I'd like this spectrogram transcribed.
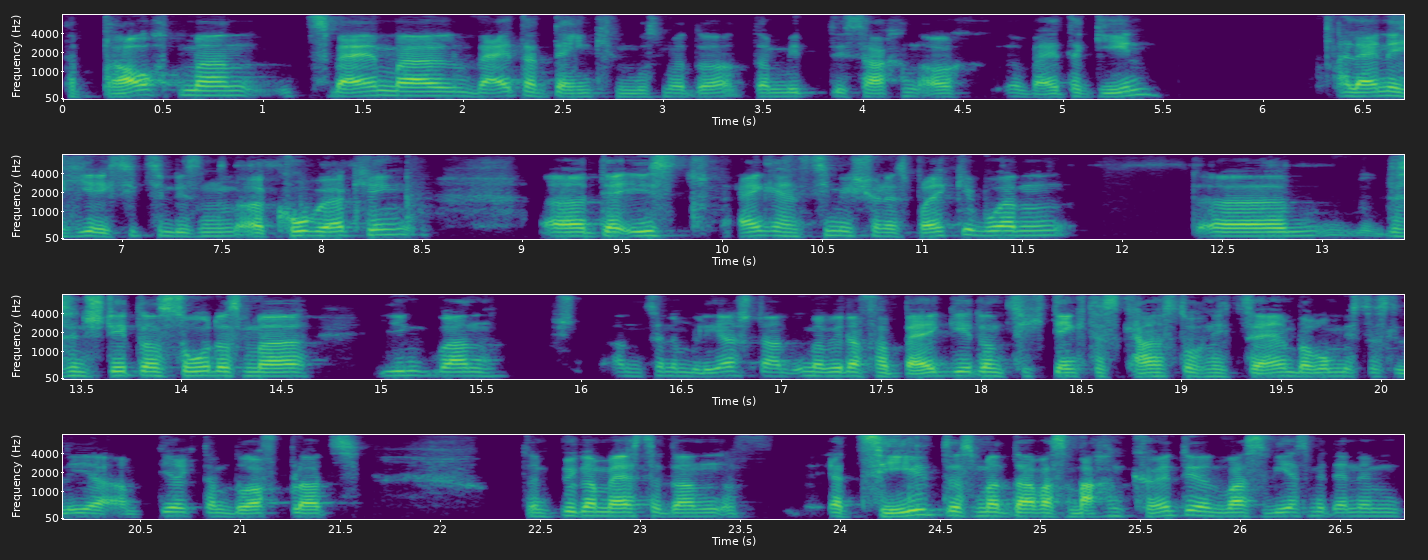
da braucht man zweimal weiterdenken, muss man da, damit die Sachen auch weitergehen. Alleine hier, ich sitze in diesem äh, Coworking, äh, der ist eigentlich ein ziemlich schönes Projekt geworden. Äh, das entsteht dann so, dass man irgendwann an seinem Leerstand immer wieder vorbeigeht und sich denkt, das kann es doch nicht sein, warum ist das leer? Direkt am Dorfplatz. Der Bürgermeister dann erzählt, dass man da was machen könnte und was wäre es mit einem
